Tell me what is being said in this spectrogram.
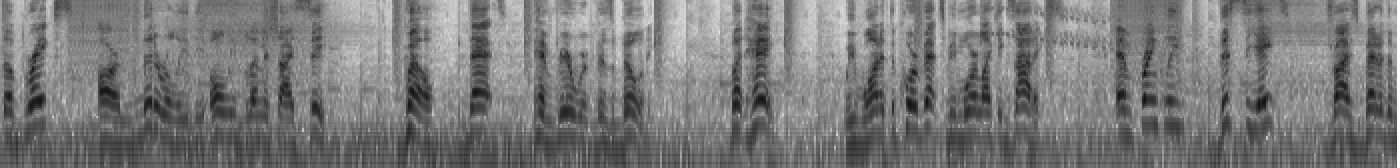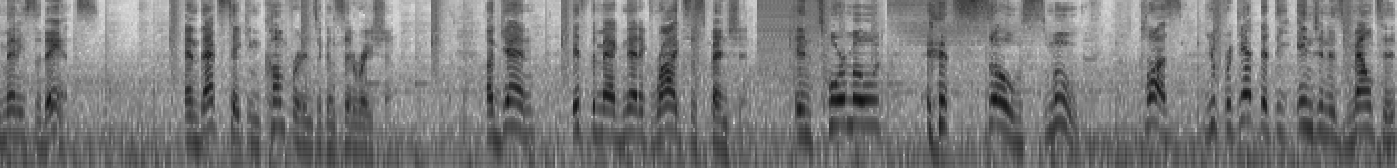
The brakes are literally the only blemish I see. Well, that and rearward visibility. But hey, we wanted the Corvette to be more like exotics. And frankly, this C8 drives better than many sedans. And that's taking comfort into consideration. Again, it's the magnetic ride suspension. In tour mode, it's so smooth. Plus, you forget that the engine is mounted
